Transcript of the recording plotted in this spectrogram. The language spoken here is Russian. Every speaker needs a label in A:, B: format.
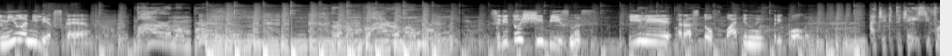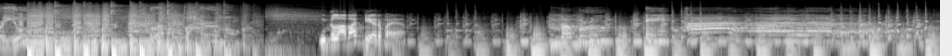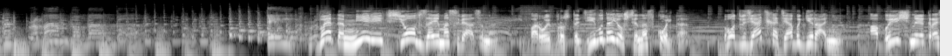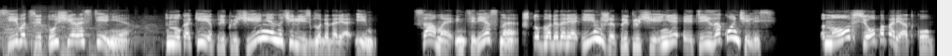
A: Людмила Милевская. Цветущий бизнес или Ростов папины приколы. Глава первая. В этом мире все взаимосвязано. Порой просто диву даешься насколько. Вот взять хотя бы герани. Обычные красиво цветущие растения. Ну какие приключения начались благодаря им? Самое интересное, что благодаря им же приключения эти и закончились. Но все по порядку.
